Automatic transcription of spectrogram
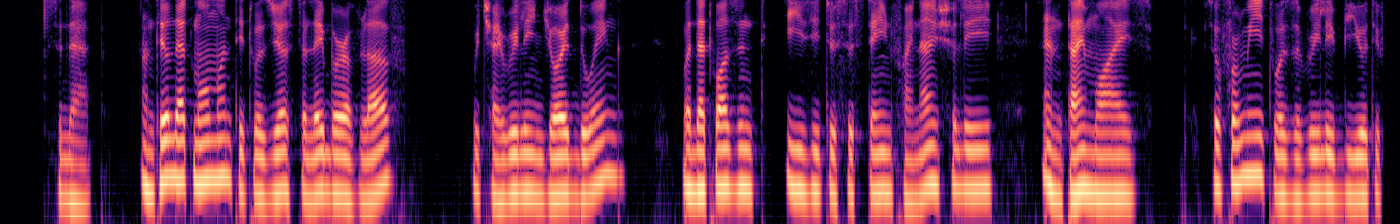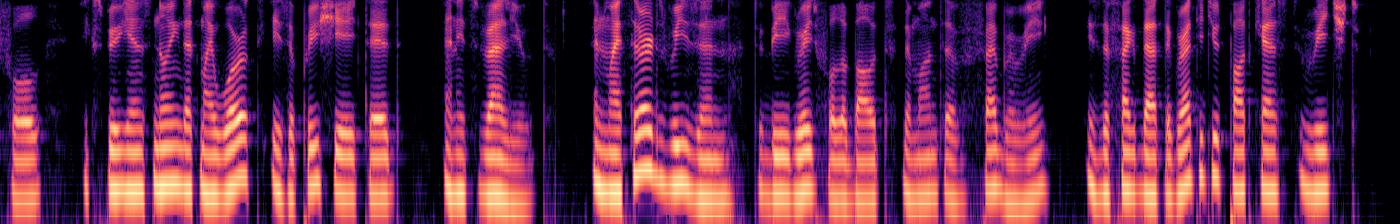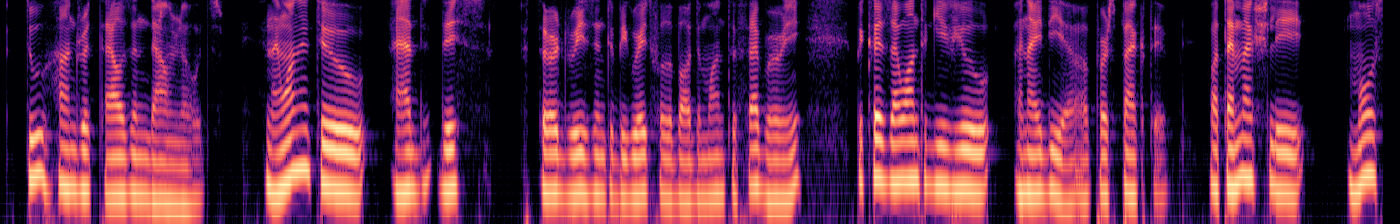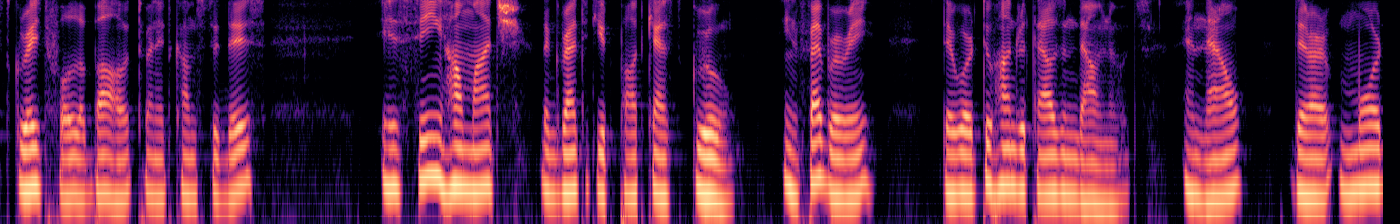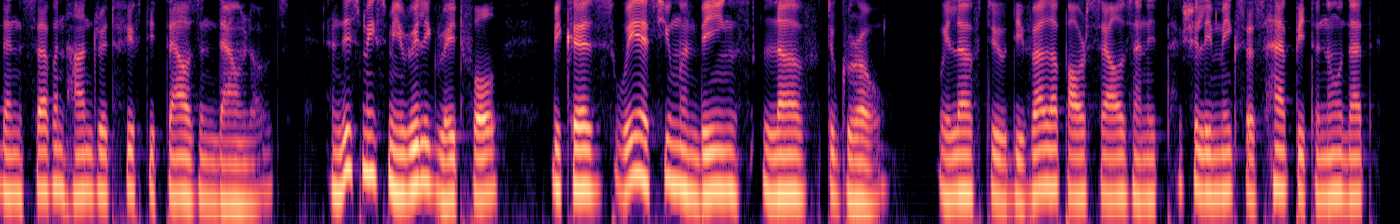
To that. Until that moment, it was just a labor of love, which I really enjoyed doing, but that wasn't easy to sustain financially and time wise so for me, it was a really beautiful experience knowing that my work is appreciated and it's valued. And my third reason to be grateful about the month of February is the fact that the Gratitude Podcast reached 200,000 downloads. And I wanted to add this third reason to be grateful about the month of February because I want to give you an idea, a perspective. What I'm actually most grateful about when it comes to this is seeing how much the Gratitude podcast grew. In February, there were 200,000 downloads, and now there are more than 750,000 downloads. And this makes me really grateful because we as human beings love to grow. We love to develop ourselves, and it actually makes us happy to know that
